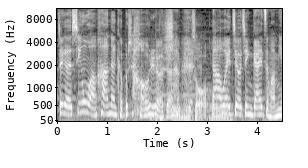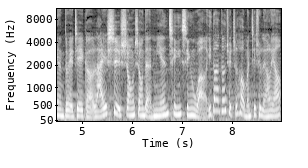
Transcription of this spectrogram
这个新王哈嫩可不是好惹的。是没错。大卫嗯究竟该怎么面对这个来势汹汹的年轻新王？一段歌曲之后，我们继续聊聊。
